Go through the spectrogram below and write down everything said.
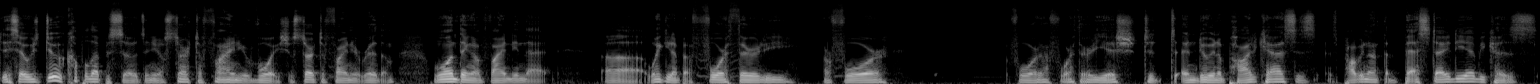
they say always do a couple episodes and you'll start to find your voice. You'll start to find your rhythm. One thing I'm finding that uh, waking up at 4:30 or 4 four four thirty ish to, and doing a podcast is is probably not the best idea because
